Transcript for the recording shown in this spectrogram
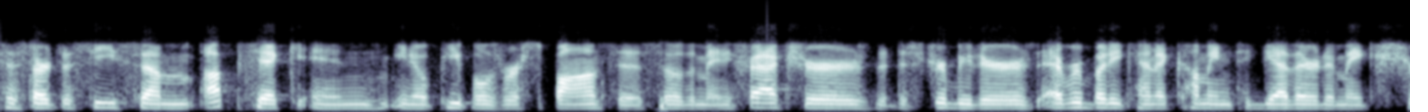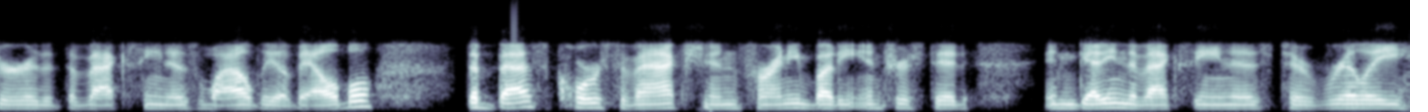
to start to see some uptick in you know people's responses. So the manufacturers, the distributors, everybody kind of coming together to make sure that the vaccine is widely available. The best course of action for anybody interested in getting the vaccine is to really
